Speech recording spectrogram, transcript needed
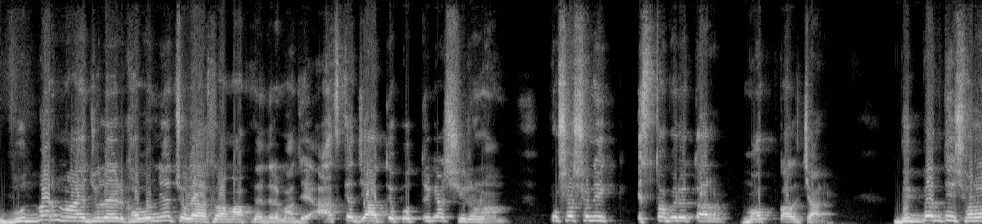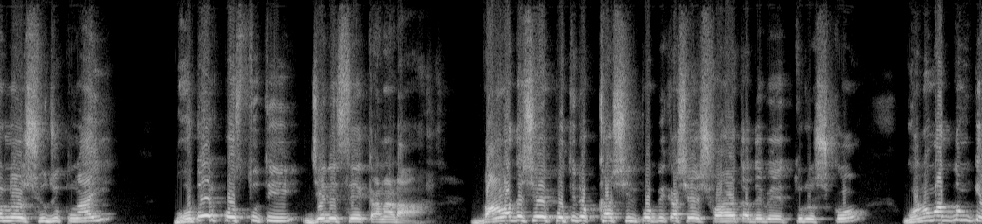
বুধবার নয় জুলাইয়ের খবর নিয়ে চলে আসলাম আপনাদের মাঝে। আজকে জাতীয় পত্রিকার শিরোনাম, প্রশাসনিক স্থবিরতার মব কালচার। বিভ্রান্তি সরানোর সুযোগ নাই, ভোটের প্রস্তুতি জেনেছে কানাডা। বাংলাদেশে প্রতিরক্ষা শিল্প বিকাশে সহায়তা দেবে তুরস্ক। গণমাধ্যমকে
